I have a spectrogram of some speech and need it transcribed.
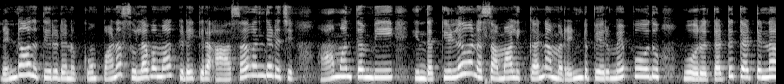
ரெண்டாவது திருடனுக்கும் பணம் சுலபமா கிடைக்கிற ஆசை வந்துடுச்சு. ஆமாம் தம்பி இந்த கிழவனை சமாளிக்க நம்ம ரெண்டு பேருமே போதும். ஒரு தட்டு தட்டுனா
